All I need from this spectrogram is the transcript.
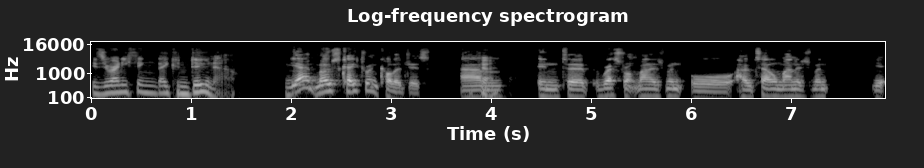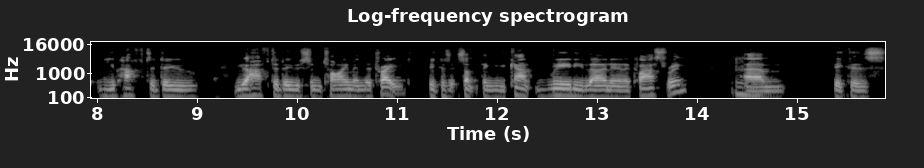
Is there anything they can do now? Yeah, most catering colleges um, Okay. into restaurant management or hotel management, you, you have to do you have to do some time in the trade because it's something you can't really learn in a classroom. Mhm. um, because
